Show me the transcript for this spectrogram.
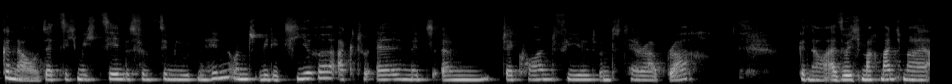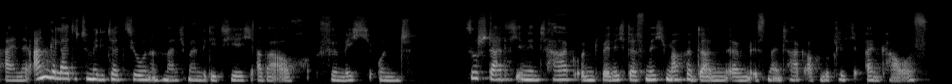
genau, setze ich mich 10 bis 15 Minuten hin und meditiere aktuell mit ähm, Jack Hornfield und Tara Brach. Genau, also ich mache manchmal eine angeleitete Meditation und manchmal meditiere ich aber auch für mich und so starte ich in den Tag und wenn ich das nicht mache, dann ähm, ist mein Tag auch wirklich ein Chaos.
